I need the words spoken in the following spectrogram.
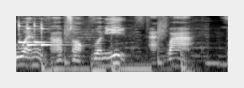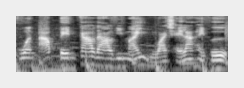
ด้วยนะครับผมครับสองตัวนี้อะว่าควรอัพเป็น 9 ดาวดีไหมหรือว่าใช้ร่างไฮเปอร์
